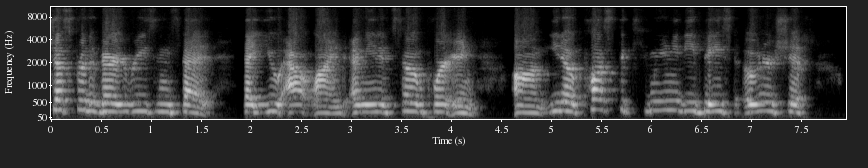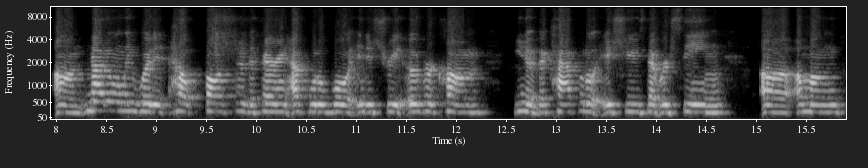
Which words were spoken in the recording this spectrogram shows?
just for the very reasons that that you outlined. I mean, it's so important. Um, you know, plus the community-based ownership. Um, not only would it help foster the fair and equitable industry, overcome you know the capital issues that we're seeing uh, among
